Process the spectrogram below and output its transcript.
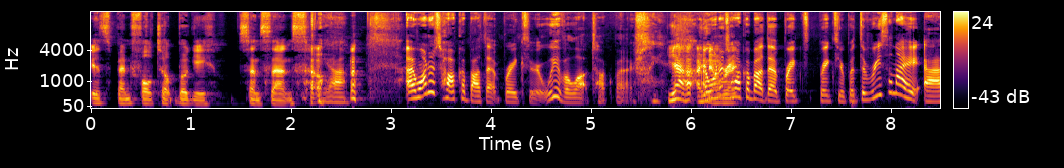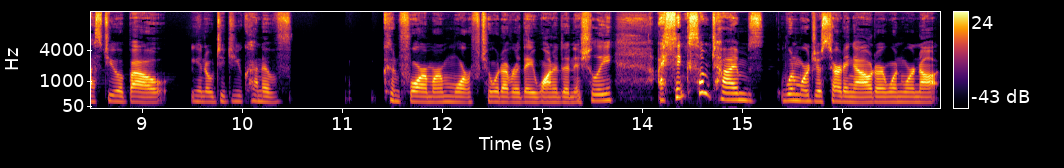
it's been full tilt boogie since then. So yeah, I want to talk about that breakthrough. We have a lot to talk about actually. Yeah, I, I want to right? talk about that break breakthrough. But the reason I asked you about you know, did you kind of conform or morph to whatever they wanted initially? I think sometimes when we're just starting out or when we're not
